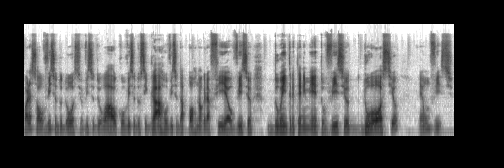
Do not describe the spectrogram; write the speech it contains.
Olha só, o vício do doce, o vício do álcool, o vício do cigarro, o vício da pornografia, o vício do entretenimento, o vício do ócio é um vício.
